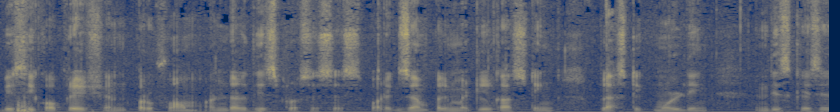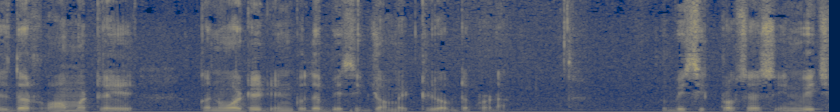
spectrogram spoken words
basic operation performed under these processes. For example metal casting plastic molding. In these cases the raw material converted into the basic geometry of the product. The basic process in which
